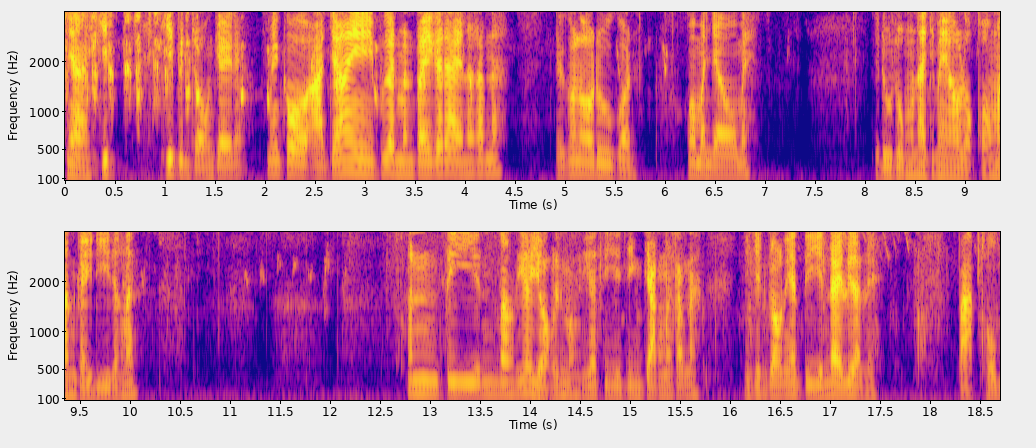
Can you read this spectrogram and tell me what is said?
เนี่ยคิดคิดเป็นสองใจแล้วไม่ก็อาจจะให้เพื่อนมันไปก็ได้นะครับนะ เดี๋ยวก็รอดูก่อน ว่ามันจะเอาไหมแต่ดูทรงมันน่าจะไม่เอาหรอกของมันไก่ดีทั้งนั้น มันตีนบางทีก็หยอกเล่นบางทีก็ตีจริงจังนะครับนะ อย่างเช่นกล้องนี้ยตีได้เลือดเลย ปากคม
